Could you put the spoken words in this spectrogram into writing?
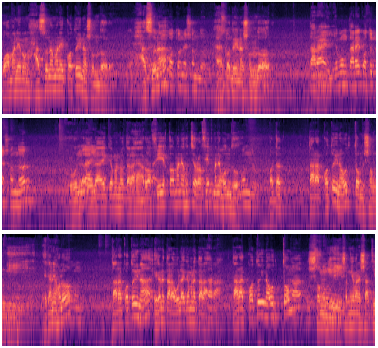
ওয়ামান এবং হাসুনা মানে কতই না সুন্দর হাসুনা এবং কত না সুন্দর হ্যাঁ কতই না সুন্দর তারাই এবং তারাই কত না সুন্দর উলাইকা মানে তারা হ্যাঁ রফিক মানে হচ্ছে রফিক মানে বন্ধু বন্ধু অর্থাৎ তারা কতই না উত্তম সঙ্গী এখানে হলো এবং তারা কতই না এখানে তারা ওলাইকা মানে তারা। তারা। কতই না উত্তম সঙ্গী। সঙ্গী। মানে সাথী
